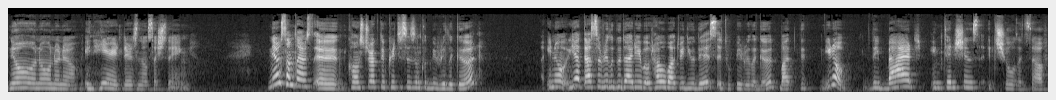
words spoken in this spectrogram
no no no no. In here there's no such thing. You know sometimes uh, constructive criticism could be really good you know yeah that's a really good idea but how about we do this? It would be really good but you know the bad intentions it shows itself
